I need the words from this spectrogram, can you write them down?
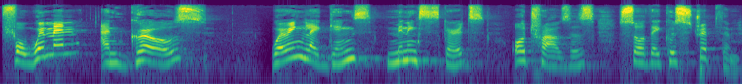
for women and girls wearing leggings, mini skirts, or trousers so they could strip them.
